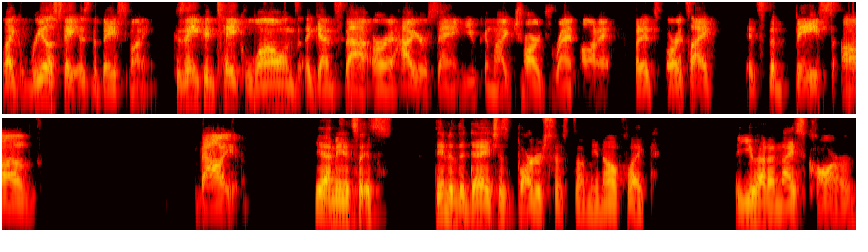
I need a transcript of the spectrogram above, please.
Like real estate is the base money. Because then you can take loans against that, or how you're saying you can like charge rent on it, but it's or it's like it's the base of value. Yeah, I mean it's it's the end of the day, it's just barter system. You know, if like you had a nice car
